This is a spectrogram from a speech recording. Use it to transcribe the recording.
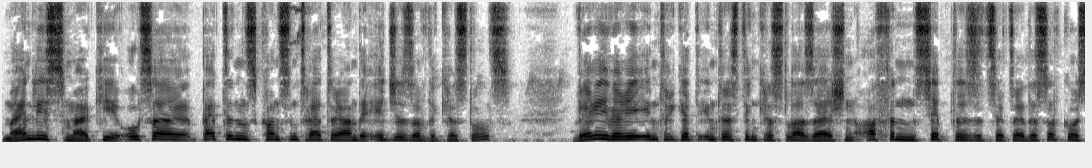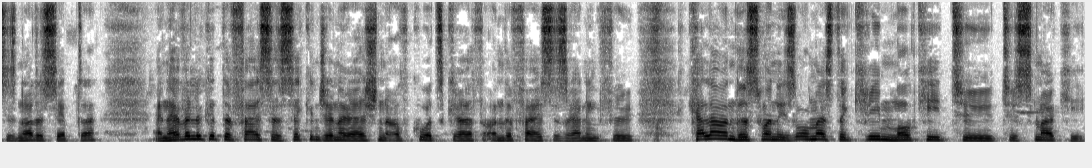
mainly smoky, also patterns concentrate around the edges of the crystals. Very, very intricate, interesting crystallization, often scepters, etc. This, of course, is not a scepter. And have a look at the faces, second generation of quartz growth on the faces running through. Color on this one is almost a cream milky to, to smoky.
